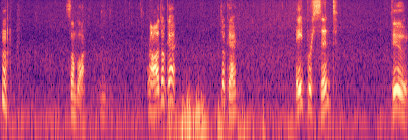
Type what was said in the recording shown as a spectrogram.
Hmm. Sunblock. No, it's okay. It's okay. Eight percent, dude.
